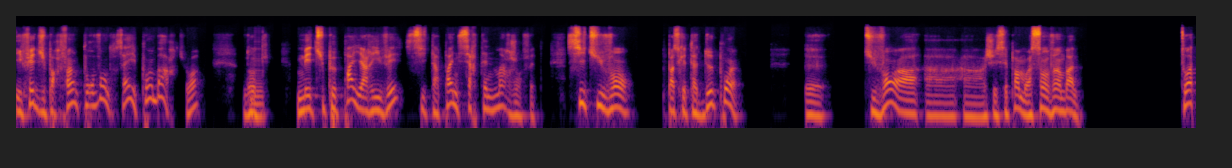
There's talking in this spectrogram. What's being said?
Il fait du parfum pour vendre, ça y est, point barre, tu vois. Donc, Mm. mais tu peux pas y arriver si tu n'as pas une certaine marge en fait. Si tu vends, parce que tu as deux points, euh, tu vends à, à, à, je sais pas moi, 120 balles. Toi,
